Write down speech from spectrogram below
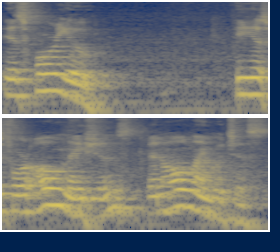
is for you. He is for all nations and all languages.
